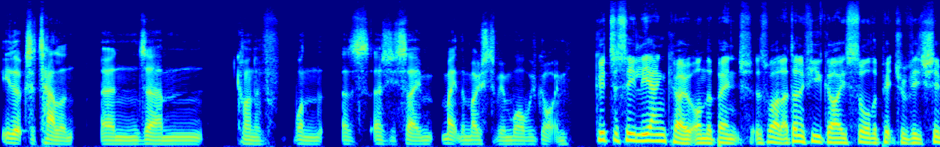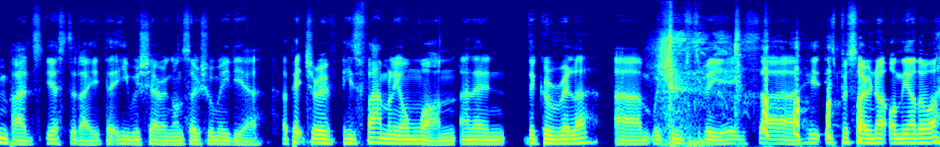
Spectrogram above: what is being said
he looks a talent and um, kind of one as as you say, make the most of him while we've got him. Good to see Lyanco on the bench as well. I don't know if you guys saw the picture of his shin pads yesterday that he was sharing on social media. A picture of his family on one, and then the gorilla, um, which seems to be his uh, his persona on the other one.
